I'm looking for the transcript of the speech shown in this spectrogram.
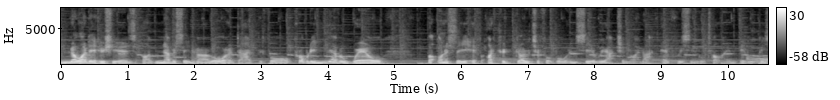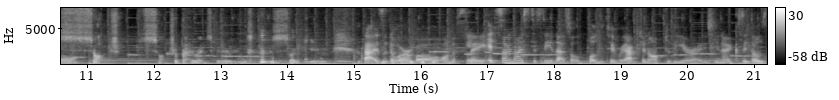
No idea who she is. I've never seen her or her dad before. Probably never will. But honestly, if I could go to football and see a reaction like that every single time, it would Aw. be such such a better experience. It was so cute. That is adorable, honestly. It's so nice to see that sort of positive reaction after the Euros, you know, because it does,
